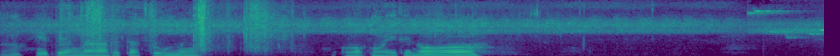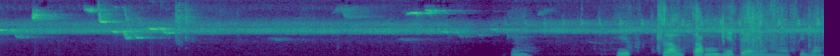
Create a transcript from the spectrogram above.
อ้าวเฮ็ดแดงหนาเด้อจ้ะจูมหนึงออกหน่อยเถอะเนาะอ้าเฮ็ดกลางสำเฮ็ดแดงละมาพี่น้อง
